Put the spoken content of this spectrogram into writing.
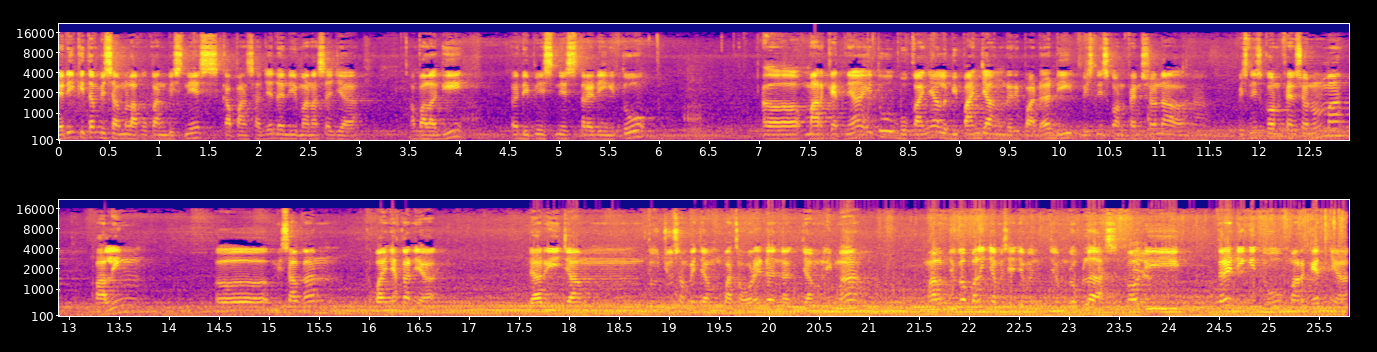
jadi kita bisa melakukan bisnis kapan saja dan di mana saja. Apalagi di bisnis trading itu eh, marketnya itu bukannya lebih panjang daripada di bisnis konvensional. Bisnis konvensional mah paling eh, misalkan kebanyakan ya dari jam 7 sampai jam 4 sore dan jam 5 malam juga paling jam jam jam 12. Kalau di trading itu marketnya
